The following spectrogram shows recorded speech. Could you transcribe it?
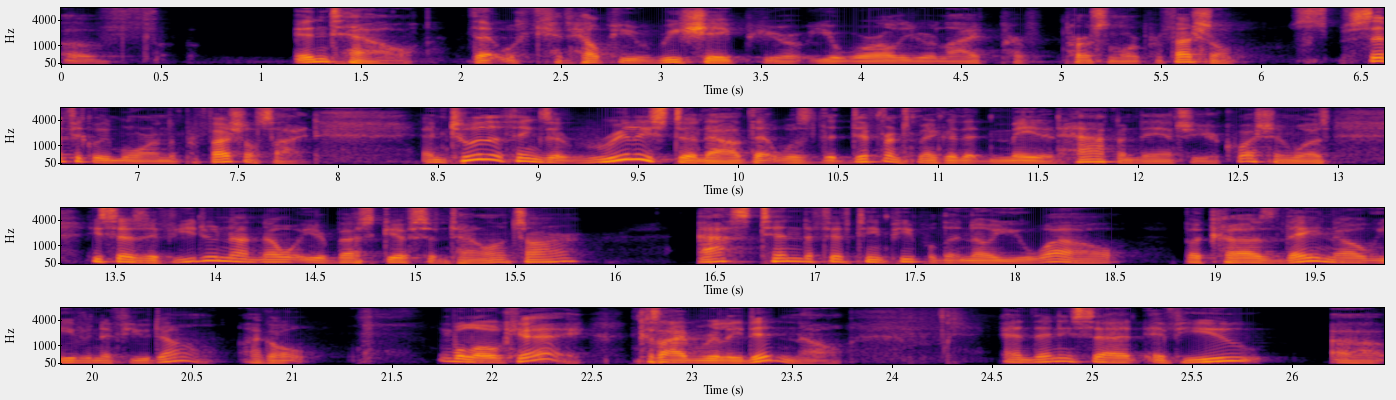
of intel that could help you reshape your, your world, your life, per, personal or professional, specifically more on the professional side. And two of the things that really stood out that was the difference maker that made it happen to answer your question was he says, if you do not know what your best gifts and talents are, ask 10 to 15 people that know you well because they know even if you don't. I go, well, okay, because I really didn't know. And then he said, if you, uh,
